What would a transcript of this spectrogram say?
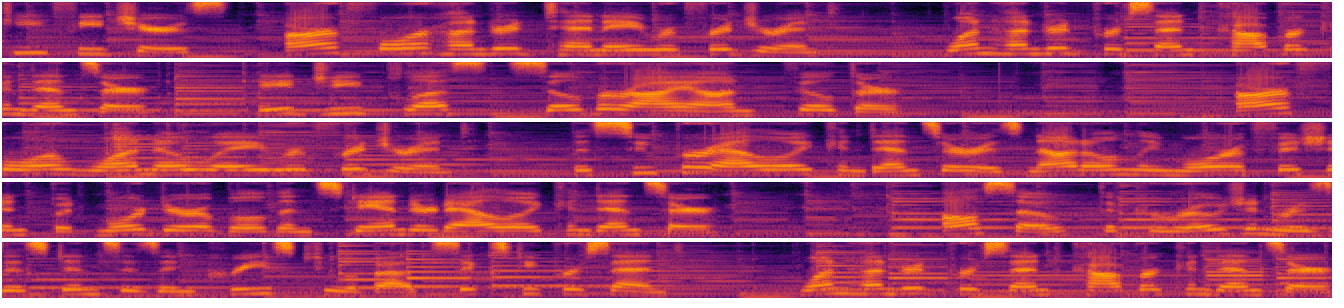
Key features R410A refrigerant, 100% copper condenser, AG plus silver ion filter, R410A refrigerant. The super alloy condenser is not only more efficient but more durable than standard alloy condenser. Also, the corrosion resistance is increased to about 60%. 100% copper condenser.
